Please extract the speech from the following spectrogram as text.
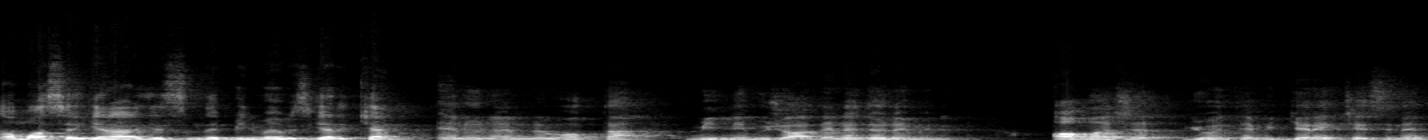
Amasya Genelgesi'nde bilmemiz gereken en önemli nokta milli mücadele döneminin amacı, yöntemi, gerekçesinin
